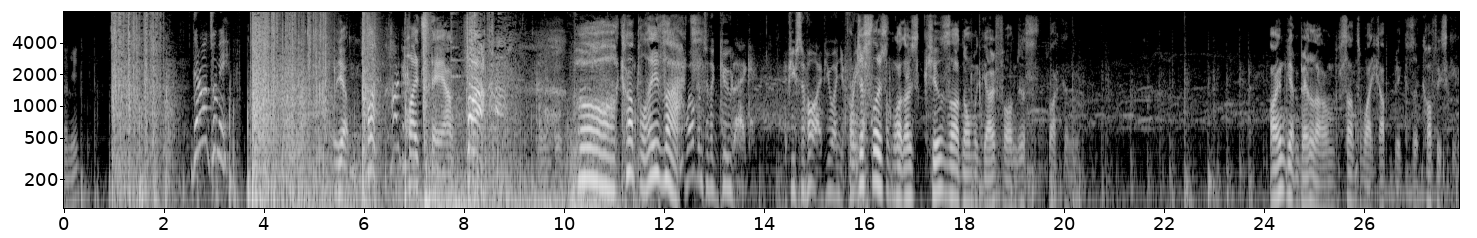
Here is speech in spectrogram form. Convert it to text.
on you. They're on to me. Yeah. Fuck. Target. Plates down. Fuck! Oh, I can't believe that. Welcome to the gulag. If you survive, you earn your freedom. I'm just losing like those kills I normally go for. I'm just fucking. I am getting better though. I'm starting to wake up a bit because the coffee's kicking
